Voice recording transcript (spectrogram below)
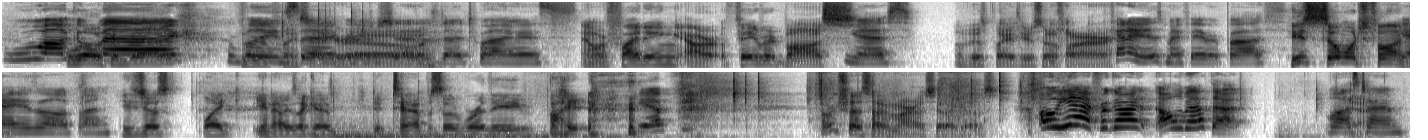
Welcome, Welcome back. back. We're playing playing Sekiro. Sekiro. Shadows Die Twice. And we're fighting our favorite boss Yes. of this playthrough so far. Kind of is my favorite boss. He's so much fun. Yeah, he's a lot of fun. He's just like, you know, he's like a 10 episode worthy fight. Yep. How much I Sabimaru see how that goes? Oh yeah, I forgot all about that last Yeah. time.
